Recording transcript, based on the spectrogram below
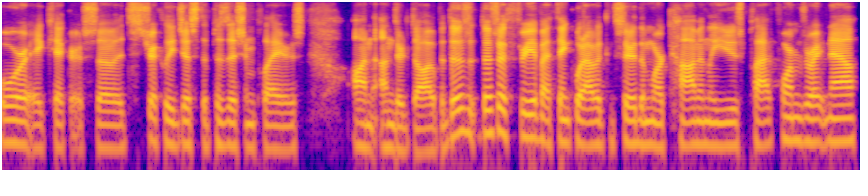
or a kicker, so it's strictly just the position players on underdog. But those those are three of I think what I would consider the more commonly used platforms right now.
